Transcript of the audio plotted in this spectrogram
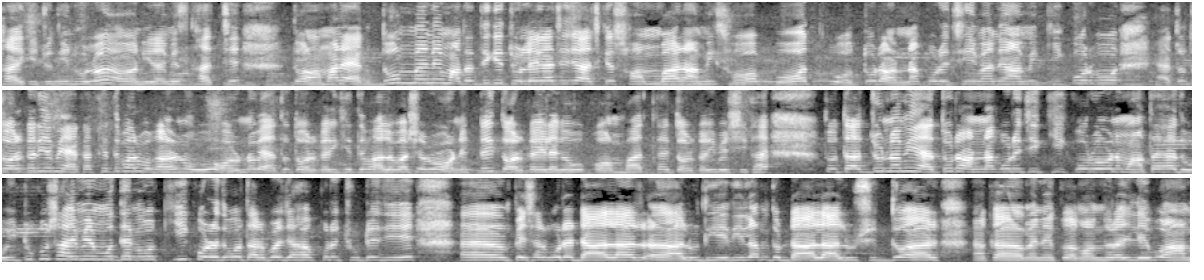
খায়, কিছুদিন হলো নিরামিষ খাচ্ছে। তো আমার একদম মানে মাথার দিকে চলে গেছে যে আজকে সোমবার, আমি সব পদ, কত রান্না করেছি মানে আমি কি করব? এত তরকারি আমি একা খেতে পারব? কারণ ও, অর্ণব এত তরকারি খেতে ভালোবাসে, ওর অনেকটাই তরকারি লাগে, ও কম ভাত খায়, তরকারি বেশি খায়। তো তার জন্য আমি এত রান্না করেছি, কি করব? মানে মাথায় হাত, ওইটুকু টাইমের মধ্যে আমি ওকে কী করে দেবো? তারপর যা হোক করে ছুটে যেয়ে প্রেশার করে ডাল আর আলু দিয়ে দিলাম। তো ডাল, আলু সিদ্ধ আর মানে গন্ধরাজ লেবু, আম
